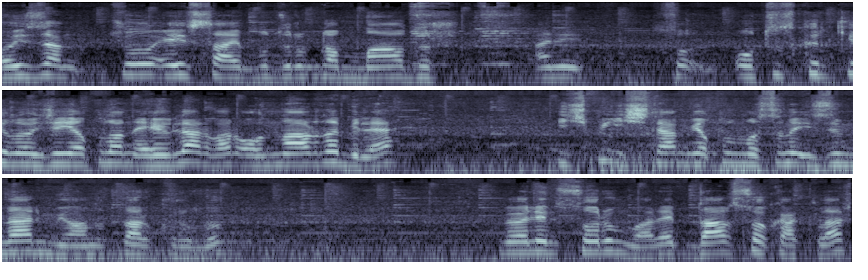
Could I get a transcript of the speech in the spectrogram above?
O yüzden çoğu ev sahibi bu durumda mağdur. Hani so- 30-40 yıl önce yapılan evler var. Onlarda bile hiçbir işlem yapılmasına izin vermiyor Anıtlar Kurulu. Böyle bir sorun var. Hep dar sokaklar.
